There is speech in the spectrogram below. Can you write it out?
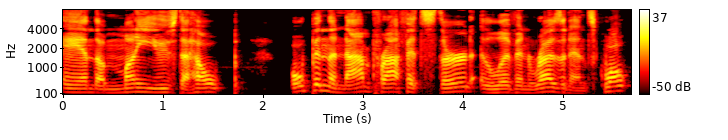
and the money used to help open the nonprofit's third live-in residence. Quote,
